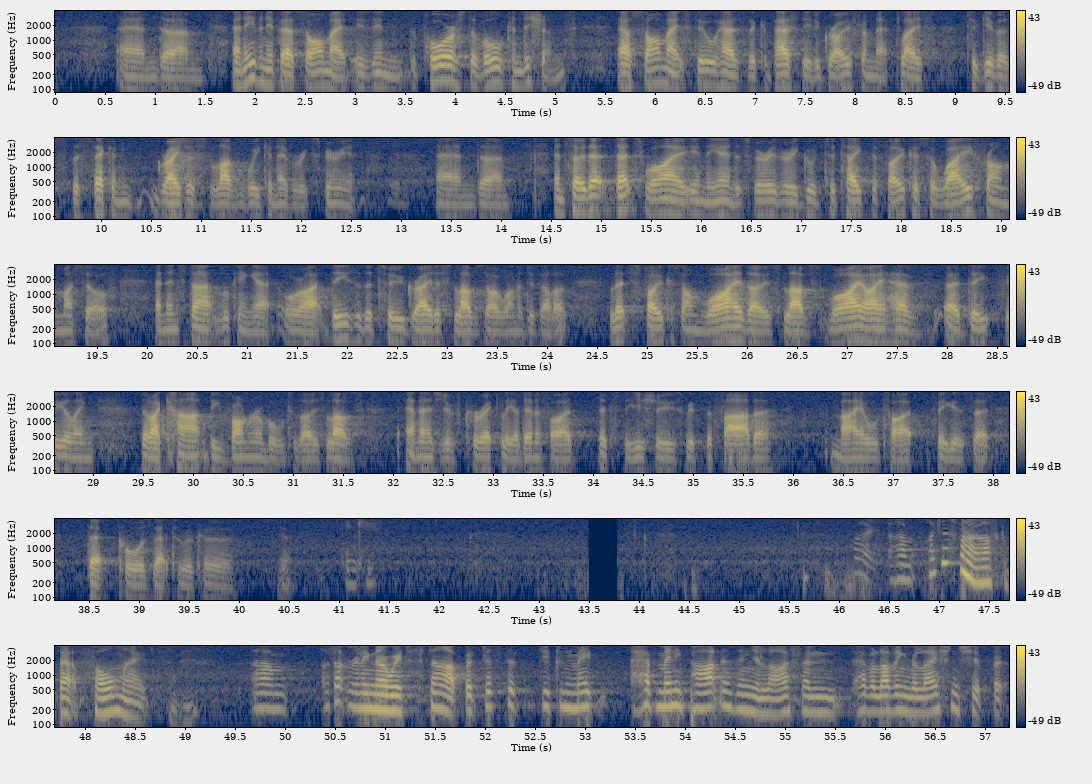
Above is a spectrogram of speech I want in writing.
And um, and even if our soulmate is in the poorest of all conditions, our soulmate still has the capacity to grow from that place to give us the second greatest love we can ever experience. And, um, and so that, that's why, in the end, it's very, very good to take the focus away from myself and then start looking at, all right, these are the two greatest loves I want to develop. Let's focus on why those loves, why I have a deep feeling that I can't be vulnerable to those loves. And as you've correctly identified, it's the issues with the father, male type figures that, that cause that to occur. Yeah. Thank you. Um, I just want to ask about soulmates. Um, I don't really know where to start, but just that you can meet, have many partners in your life and have a loving relationship, but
